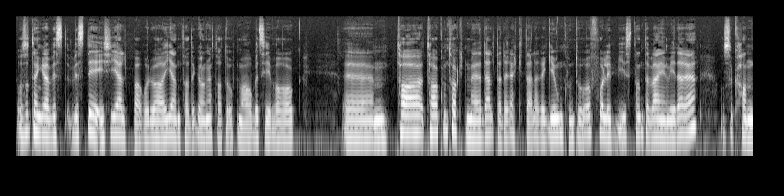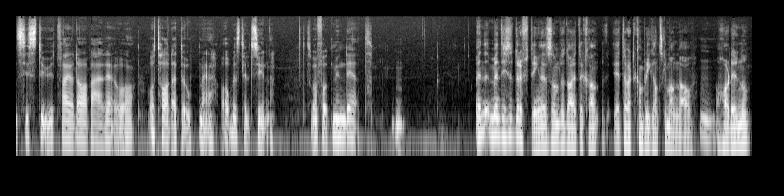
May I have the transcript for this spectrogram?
Og så tenker jeg hvis, hvis det ikke hjelper, og du har gjentatte ganger tatt det opp med arbeidsgiver og ta, ta, kontakt med Delta Direkte eller regionkontoret, få litt bistand til veien videre. Og så kan siste utvei da være å, å, ta dette opp med Arbeidstilsynet, som har fått myndighet. Mm. Men, men, disse drøftingene som det da etter, kan, etter, hvert kan bli ganske mange av, mm. har dere noen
